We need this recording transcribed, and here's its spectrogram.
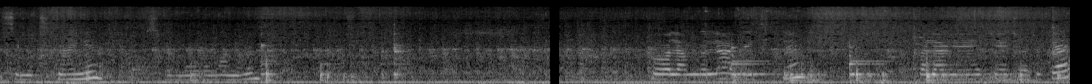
इसे मिक्स करेंगे तो अलहमदिल्ला देख सकते हैं कलर चेंज हो चुका है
